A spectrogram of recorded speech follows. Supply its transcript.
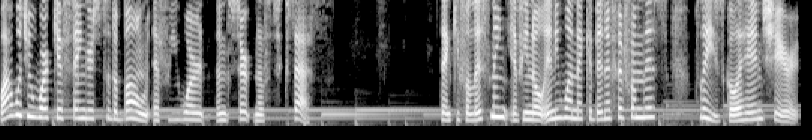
Why would you work your fingers to the bone if you weren't uncertain of success? Thank you for listening. If you know anyone that could benefit from this, please go ahead and share it.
